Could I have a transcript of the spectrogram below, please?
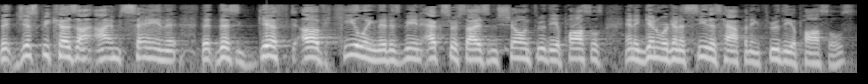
That just because I, am saying that, that this gift of healing that is being exercised and shown through the apostles, and again we're going to see this happening through the apostles,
